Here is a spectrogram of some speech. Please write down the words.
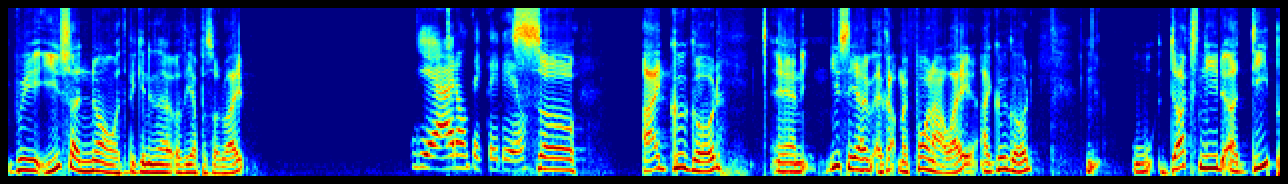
Bree? You said no at the beginning of the episode, right? Yeah, I don't think they do. So I Googled, and you see, I, I got my phone out, right? I Googled, ducks need a deep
